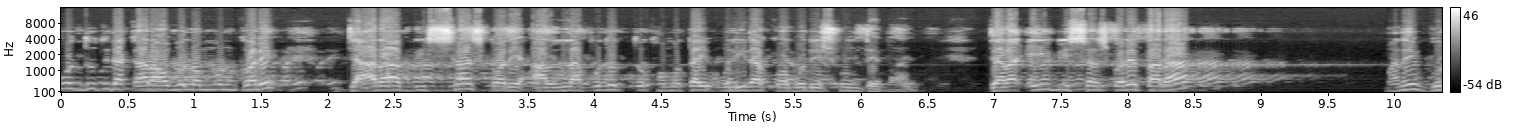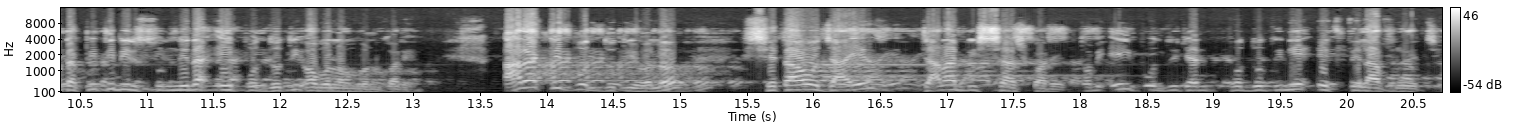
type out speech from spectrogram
পদ্ধতিটা কারা অবলম্বন করে? যারা বিশ্বাস করে আল্লাহ প্রদত্ত ক্ষমতায় অলিরা কবরে শুনতে পায়। যারা এই বিশ্বাস করে তারা মানে গোটা পৃথিবীর সুন্নিরা এই পদ্ধতি অবলম্বন করে। আর একটি পদ্ধতি হলো, সেটাও জায়েজ, যারা বিশ্বাস করে। তবে এই পদ্ধতি নিয়ে ইখতিলাফ রয়েছে।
